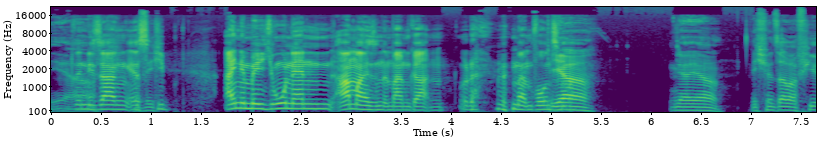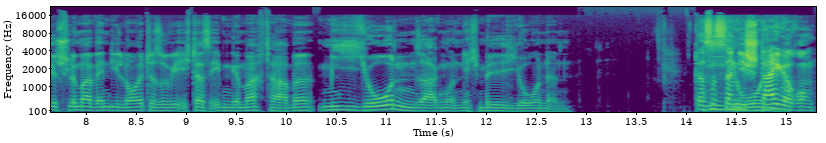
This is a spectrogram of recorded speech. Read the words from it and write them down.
Ja, wenn die sagen, es gibt eine Million Ameisen in meinem Garten oder in meinem Wohnzimmer. Ja, ja, ja. Ich finde es aber viel schlimmer, wenn die Leute, so wie ich das eben gemacht habe, Millionen sagen und nicht Millionen. Das ist dann die Millionen. Steigerung.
